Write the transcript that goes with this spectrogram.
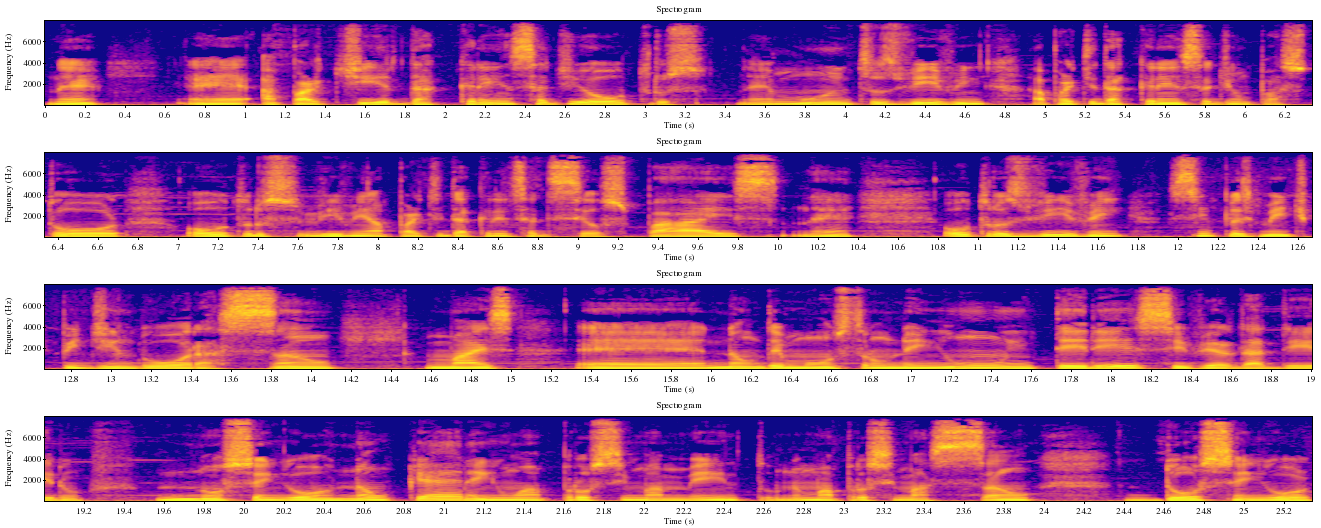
né? É, a partir da crença de outros. Né? Muitos vivem a partir da crença de um pastor, outros vivem a partir da crença de seus pais, né? outros vivem simplesmente pedindo oração, mas é, não demonstram nenhum interesse verdadeiro no Senhor, não querem um aproximamento, uma aproximação do Senhor.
